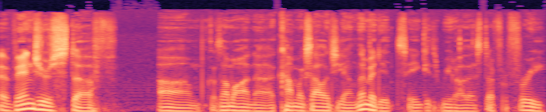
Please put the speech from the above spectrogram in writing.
Avengers stuff because um, I'm on uh, Comixology Unlimited, so you get to read all that stuff for free.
